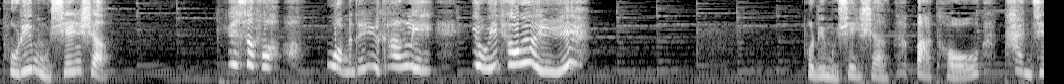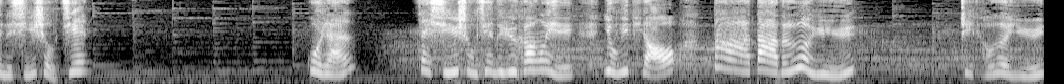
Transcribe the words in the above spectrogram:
普利姆先生：“约瑟夫，我们的浴缸里有一条鳄鱼。”普利姆先生把头探进了洗手间，果然。在洗手间的浴缸里有一条大大的鳄鱼，这条鳄鱼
